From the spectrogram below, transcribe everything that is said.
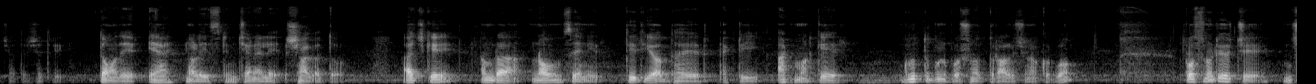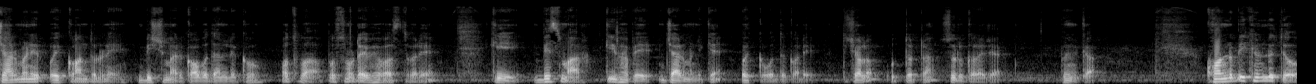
ছাত্রছাত্রী তোমাদের এআই নলেজ স্ট্রিম চ্যানেলে স্বাগত। আজকে আমরা নবম শ্রেণির তৃতীয় অধ্যায়ের একটি আট মার্কের গুরুত্বপূর্ণ প্রশ্ন উত্তর আলোচনা করব। প্রশ্নটি হচ্ছে, জার্মানির ঐক্য আন্দোলনে বিসমার্ক অবদান লেখো, অথবা প্রশ্নটা এভাবে আসতে পারে কি, বিসমার্ক কীভাবে জার্মানিকে ঐক্যবদ্ধ করে? চলো উত্তরটা শুরু করা যাক। ভূমিকা। খণ্ডবিখণ্ডিত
